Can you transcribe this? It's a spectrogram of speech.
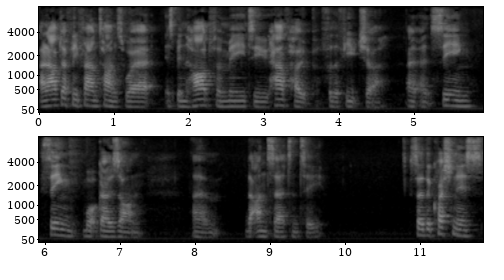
And I've definitely found times where it's been hard for me to have hope for the future and, and seeing seeing what goes on, um, the uncertainty. So the question is,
